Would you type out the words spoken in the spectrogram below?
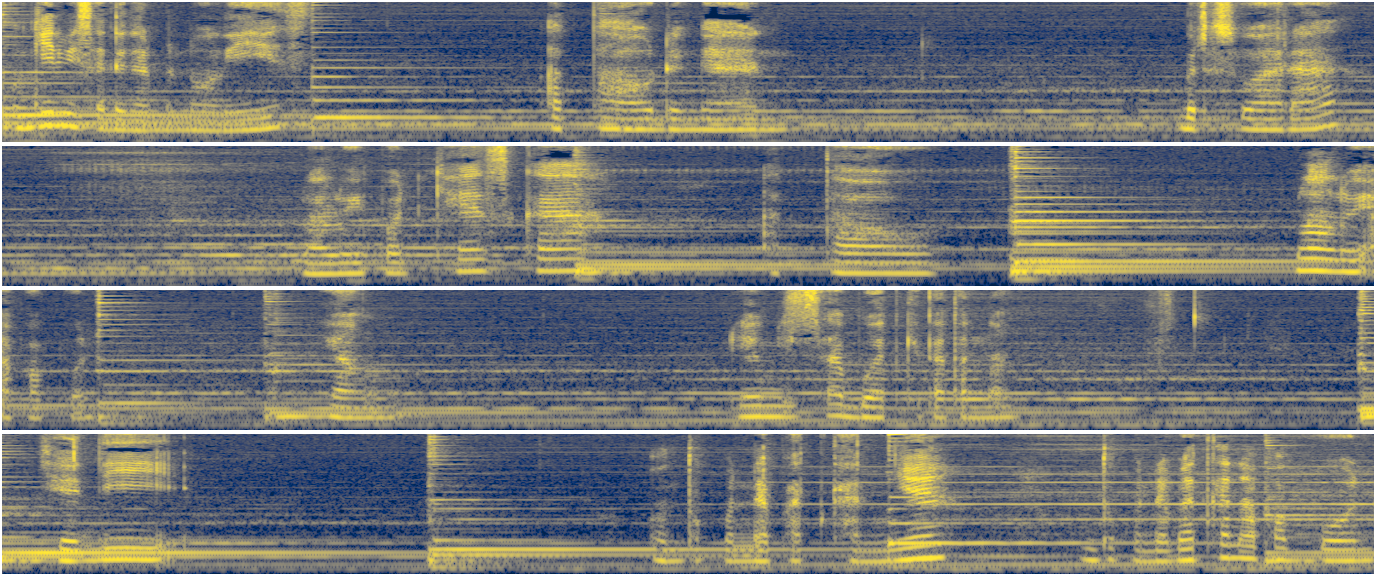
Mungkin bisa dengan menulis atau dengan bersuara melalui podcast kah atau melalui apa pun yang yang bisa buat kita tenang. Jadi mendapatkan apa pun.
